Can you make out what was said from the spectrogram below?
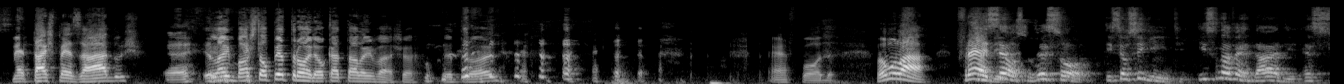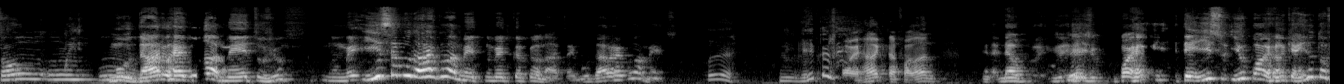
Metais pesados. É. E lá embaixo está o petróleo, olha o catar lá embaixo. Ó. Petróleo. é foda. Vamos lá. Fred. Mas, Celso, vê só. Isso é o seguinte: isso na verdade é só um. um, um... Mudar o regulamento, viu? No meio... Isso é mudar o regulamento no meio do campeonato. Aí mudar o regulamento. Ué, ninguém tá. Power Rank tá falando? Não, tem isso e o Power Rank ainda tô.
